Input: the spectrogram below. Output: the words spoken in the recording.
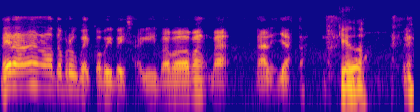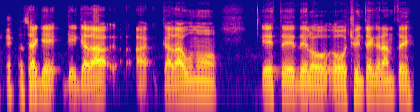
mira, no, no te preocupes, copy paste, aquí, va, va, va, va, dale, ya está. Quedó. O sea que, que cada, a- cada uno este, de los ocho integrantes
